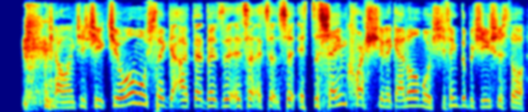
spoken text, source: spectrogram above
challenges. You, you almost think it's, it's, it's, it's, the same question again. Almost, you think the producers thought,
